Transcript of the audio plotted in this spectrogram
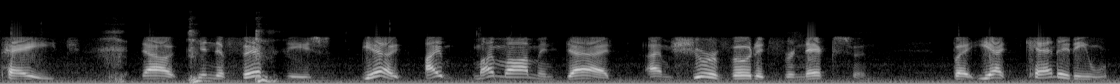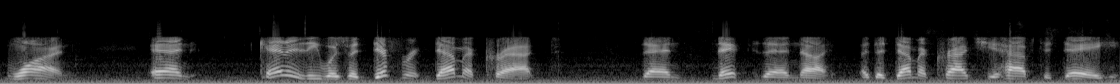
page. Now, in the 50s, yeah, I my mom and dad, I'm sure, voted for Nixon, but yet Kennedy won. And Kennedy was a different Democrat than Nick than uh, the Democrats you have today.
